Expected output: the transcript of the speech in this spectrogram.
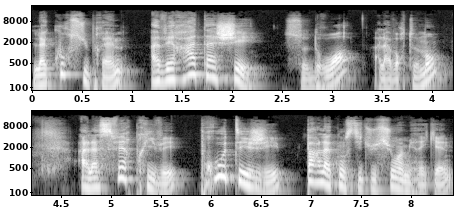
la Cour suprême avait rattaché ce droit à l'avortement à la sphère privée protégée par la Constitution américaine,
